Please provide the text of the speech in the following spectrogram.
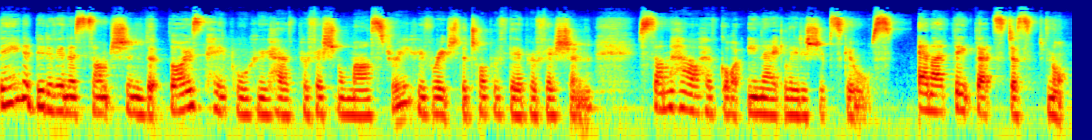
been a bit of an assumption that those people who have professional mastery, who've reached the top of their profession, somehow have got innate leadership skills. And I think that's just not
